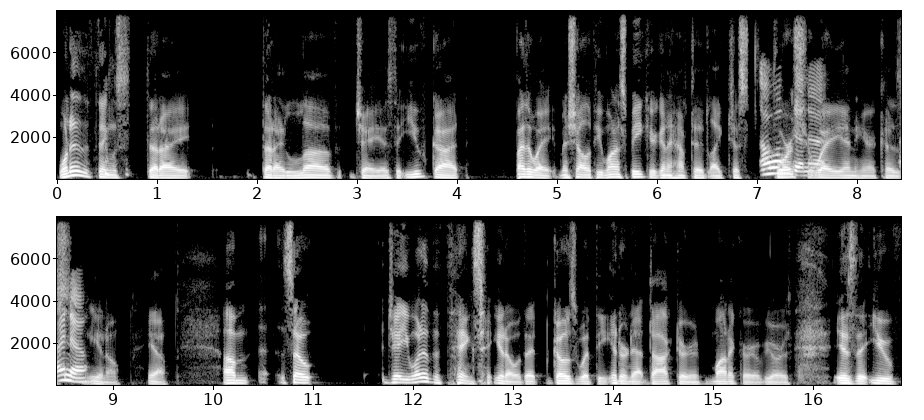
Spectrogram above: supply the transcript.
One of the things that I that I love, Jay, is that you've got. By the way, Michelle, if you want to speak, you're going to have to like just oh, force your way in here because I know you know, yeah. Um, so Jay, one of the things you know that goes with the internet doctor moniker of yours is that you've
